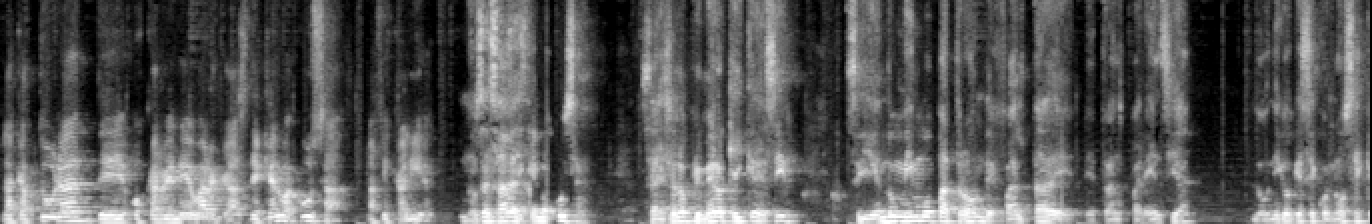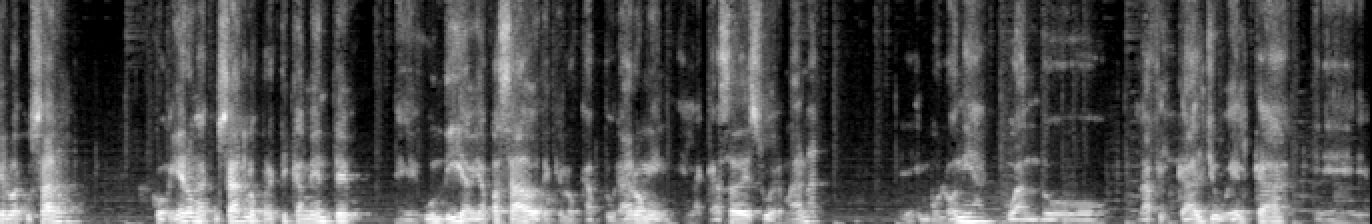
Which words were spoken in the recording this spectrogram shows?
la captura de Oscar René Vargas? ¿De qué lo acusa la fiscalía? No se sabe de qué lo acusa. O sea, eso es lo primero que hay que decir. Siguiendo un mismo patrón de falta de, de transparencia, lo único que se conoce es que lo acusaron, corrieron a acusarlo prácticamente eh, un día había pasado de que lo capturaron en, la casa de su hermana eh, en Bolonia cuando la fiscal Yubelka eh,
